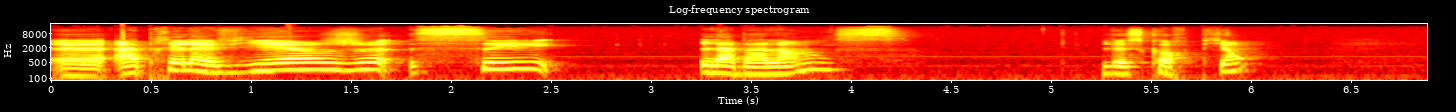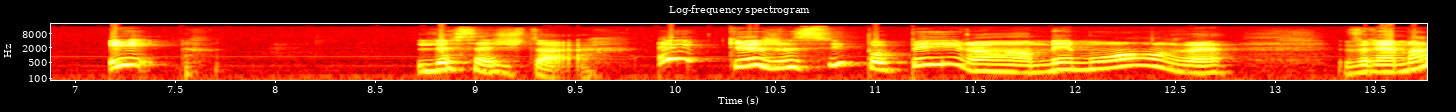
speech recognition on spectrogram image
euh, après la Vierge, c'est la Balance, le Scorpion et le Sagittaire. Et que je suis pas pire en mémoire. Vraiment,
